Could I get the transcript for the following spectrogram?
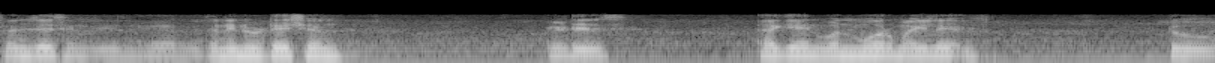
Sanjay Singh is here with an invitation. It is again one more mileage to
